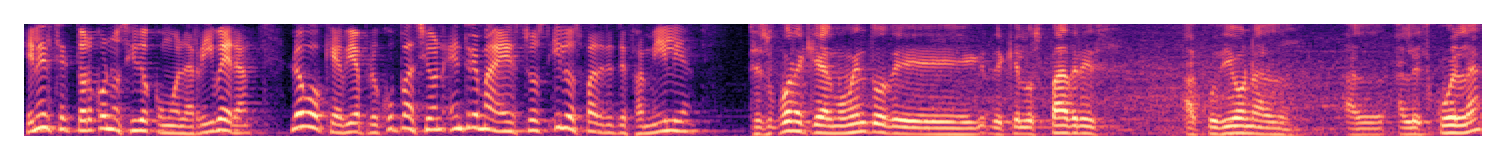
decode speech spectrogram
en el sector conocido como La Ribera, luego que había preocupación entre maestros y los padres de familia. Se supone que al momento de, que los padres acudieron a la escuela,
